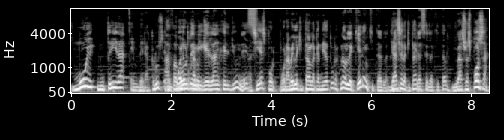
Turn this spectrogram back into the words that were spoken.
muy nutrida en Veracruz. en A favor Puerto de Jarocho. Miguel Ángel Yunes. Así es, por, por haberle quitado la candidatura. No, le quieren quitar la Ya se la quitaron. Ya se la quitaron. Y va a su esposa.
